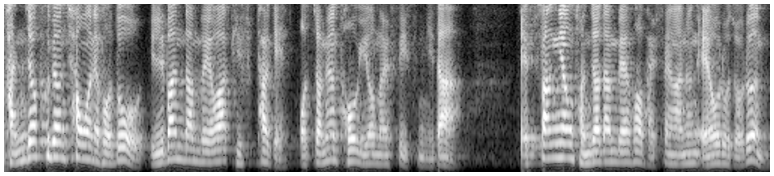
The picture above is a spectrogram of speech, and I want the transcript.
간접 흡연 차원에서도 일반 담배와 비슷하게 어쩌면 더 위험할 수 있습니다. 액상형 전자담배에서 발생하는 에어로졸은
